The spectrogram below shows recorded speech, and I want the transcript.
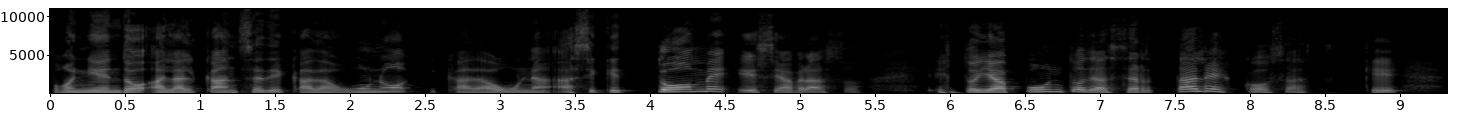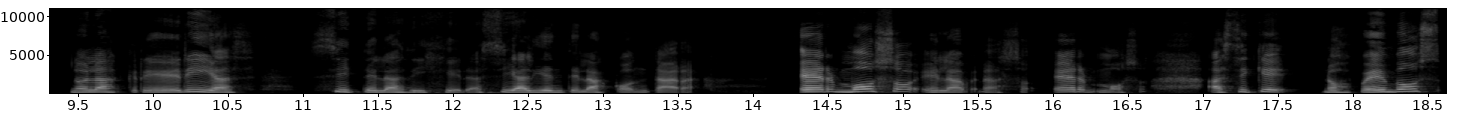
poniendo al alcance de cada uno y cada una. Así que tome ese abrazo. Estoy a punto de hacer tales cosas que no las creerías si te las dijera, si alguien te las contara. Hermoso el abrazo, hermoso. Así que nos vemos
